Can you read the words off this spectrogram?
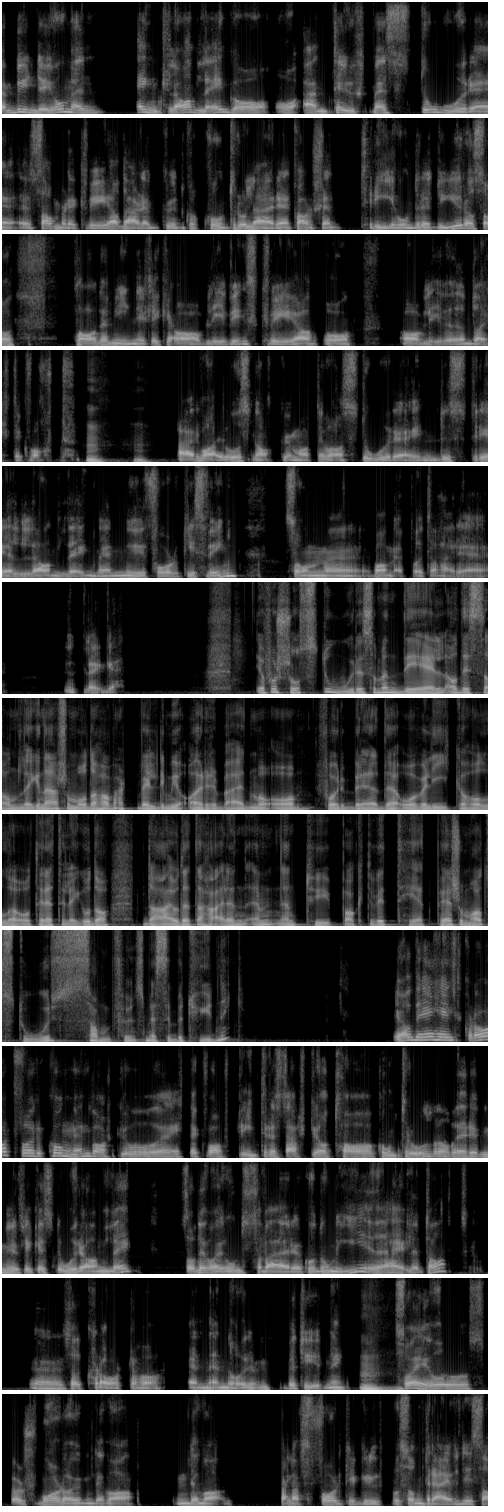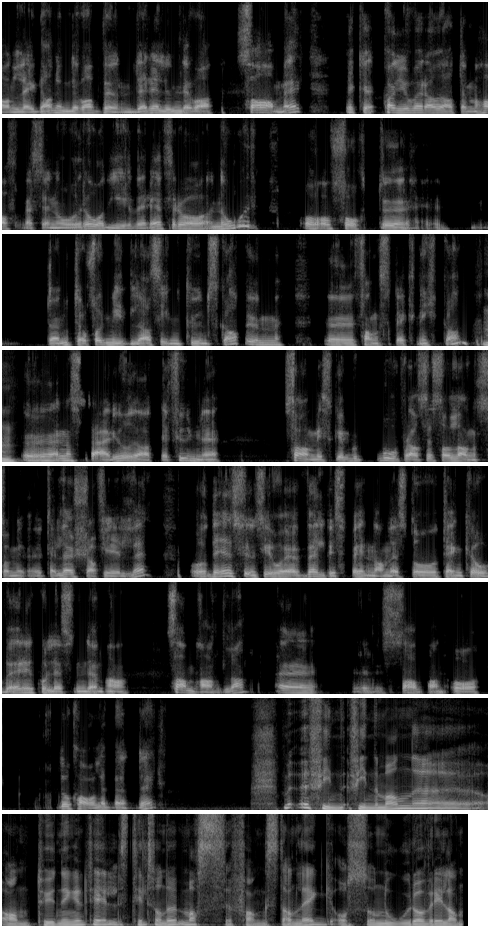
de begynner jo med enkle anlegg og, og endte ut med store samlekveer der de kunne kontrollere kanskje 300 dyr, og så ta dem inn i slike avlivingskveer og avlive dem da etter hvert. Mm. Her var jo snakk om at det var store industrielle anlegg med mye folk i sving som uh, var med på dette her eh, opplegget. Ja, For så store som en del av disse anleggene er, så må det ha vært veldig mye arbeid med å forberede og vedlikeholde og tilrettelegge. Og da, da er jo dette her en, en, en, type aktivitet, Per, som har hatt stor samfunnsmessig betydning? Ja, det er helt klart, for kongen ble jo etter hvert interessert i å ta kontroll over mye slike store anlegg. Så det var jo en svær økonomi i det hele tatt. Eh, så klart det har en enorm betydning. Mm. Så er jo spørsmålet om det var, om det var folkegrupper som drev disse anleggene, om det var bønder eller om det var samer. Det kan jo være at de har hatt med seg noen rådgivere fra nord og fått uh, dem til å formidle sin kunnskap om uh, fangstteknikkene. Mm. Uh, en ser jo at det er funnet samiske boplasser så langt som til Lesjafjellet. Og det syns jeg er veldig spennende å tenke over, hvordan de har samhandla, eh, samene og lokale bønder. Men eh, finner man eh, antydninger til, til sånne massefangstanlegg også nordover i landet?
